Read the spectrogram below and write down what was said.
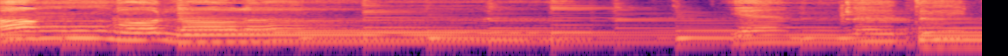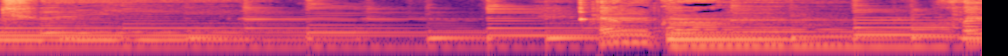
当我老了，眼眉低垂，灯光昏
